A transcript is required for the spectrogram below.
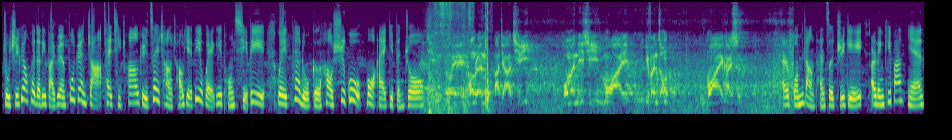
主持院会的立法院副院长蔡其昌与在场朝野立委一同起立，为泰鲁格号事故默哀一分钟。请各位同仁大家起立，我们一起默哀一分钟。默哀开始。而国民党团则质疑，二零一八年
